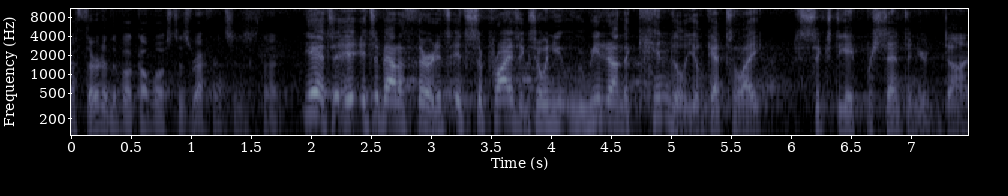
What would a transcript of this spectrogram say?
A third of the book almost is references, is that? Yeah, it's, it's about a third. It's, it's surprising. So when you read it on the Kindle, you'll get to like 68% and you're done.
